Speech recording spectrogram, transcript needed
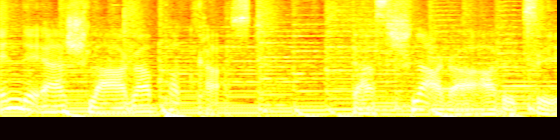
NDR Schlager Podcast. Das Schlager ABC.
